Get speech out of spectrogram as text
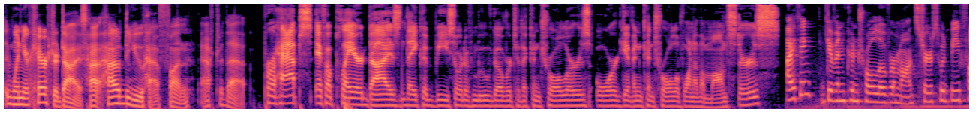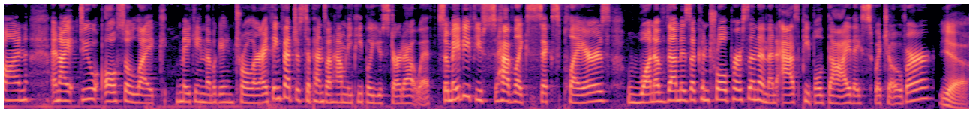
When your character dies, how how do you have fun after that? Perhaps if a player dies, they could be sort of moved over to the controllers or given control of one of the monsters. I think given control over monsters would be fun. And I do also like making them a controller. I think that just depends on how many people you start out with. So maybe if you have like six players, one of them is a control person, and then as people die, they switch over. Yeah.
